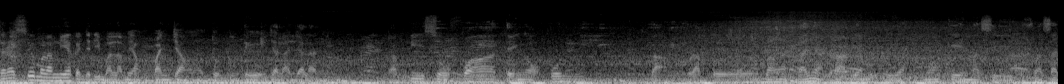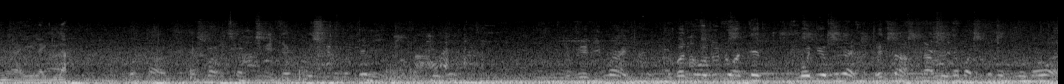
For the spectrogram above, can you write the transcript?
Saya rasa malam ni akan jadi malam yang panjang untuk kita jalan-jalan. Tapi so far tengok pun tak berapa banyak banyak tak yang buka lah. Mungkin masih suasana raya lagi lah. Lepas tu orang duduk atas podium tu kan. Letak. Nak ambil gambar tu pun turun bawah.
